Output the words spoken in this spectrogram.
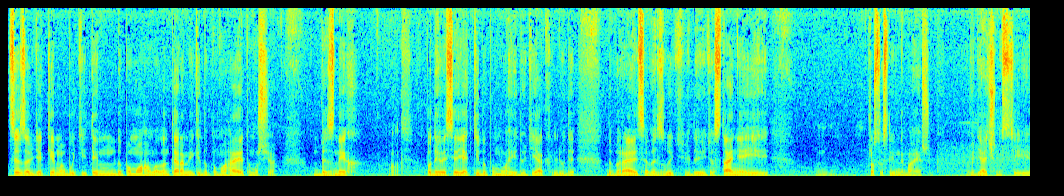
це завдяки, мабуть, і тим допомогам, волонтерам, які допомагають, тому що без них От. Подивися, як ті допомоги йдуть, як люди добираються, везуть, віддають останнє і просто слів немає, щоб вдячності. І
